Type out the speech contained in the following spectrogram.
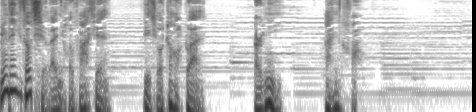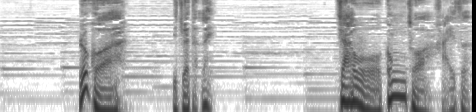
明天一早起来，你会发现，地球照转，而你安好。如果你觉得累，家务、工作、孩子，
